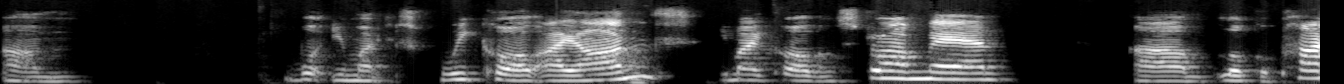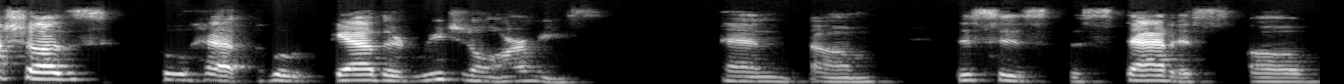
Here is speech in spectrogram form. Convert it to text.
um, what you might we call ayans. You might call them strongman, um, local pashas who have who gathered regional armies, and um, this is the status of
